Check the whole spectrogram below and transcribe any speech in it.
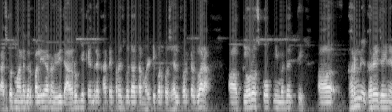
રાજકોટ મહાનગરપાલિકાના વિવિધ આરોગ્ય કેન્દ્ર ખાતે ફરજ બજાવતા મલ્ટીપર્પઝ હેલ્થ વર્કર દ્વારા ક્લોરોસ્કોપની મદદથી ઘરને, ઘરે જઈને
